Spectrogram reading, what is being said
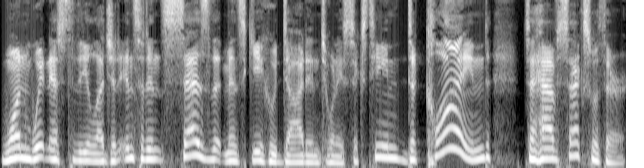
One witness to the alleged incident says that Minsky, who died in 2016, declined to have sex with her.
